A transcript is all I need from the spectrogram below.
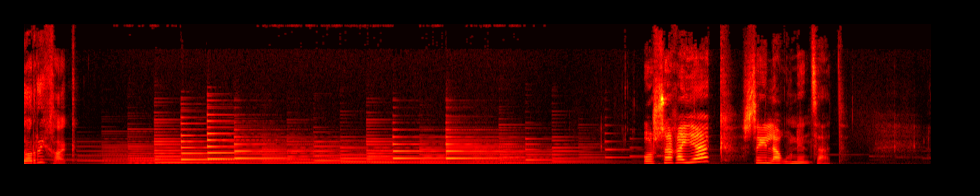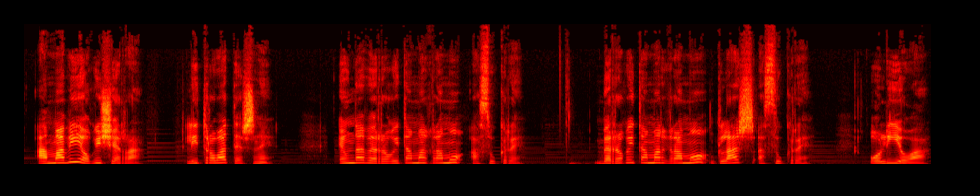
torrijak. Osagaiak sei lagunentzat. Amabi ogixerra, litro bat esne. Eunda berrogeita mar gramo azukre. Berrogeita mar gramo glas azukre. Olioa.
